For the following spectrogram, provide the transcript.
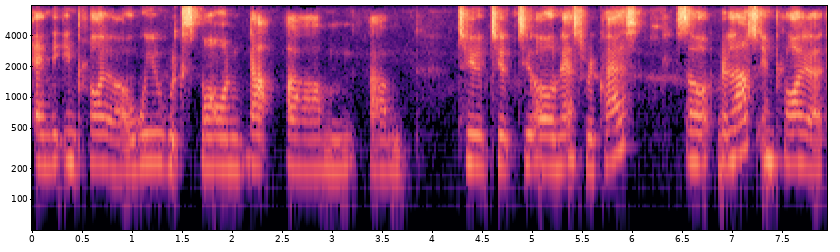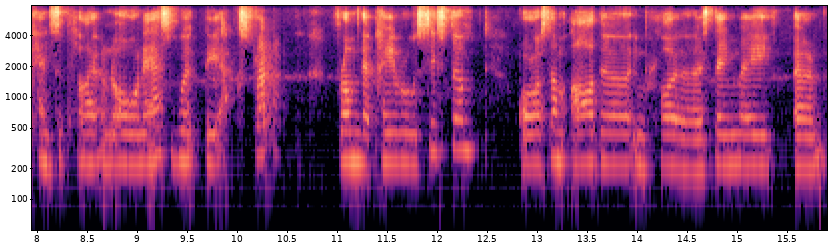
And the employer will respond that um, um, to, to, to ONS request so the large employer can supply an ONS with the extract from the payroll system or some other employers, they may um,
